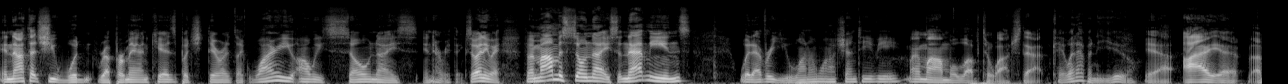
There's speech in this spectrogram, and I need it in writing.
and not that she wouldn't reprimand kids, but she, they were like, "Why are you always so nice and everything?" So anyway, my mom is so nice, and that means whatever you want to watch on TV, my mom will love to watch that. Okay, what happened to you? Yeah, I, uh,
